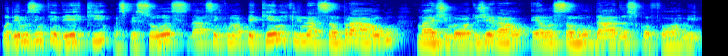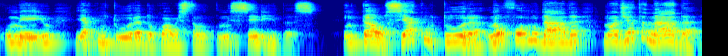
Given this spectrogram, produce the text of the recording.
podemos entender que as pessoas nascem com uma pequena inclinação para algo, mas de modo geral elas são moldadas conforme o meio e a cultura do qual estão inseridas. Então, se a cultura não for mudada, não adianta nada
